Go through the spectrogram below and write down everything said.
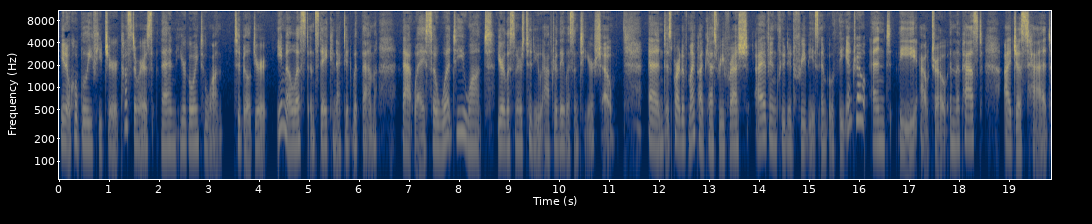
you know, hopefully future customers, then you're going to want to build your email list and stay connected with them that way. So, what do you want your listeners to do after they listen to your show? And as part of my podcast refresh, I have included freebies in both the intro and the outro. In the past, I just had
